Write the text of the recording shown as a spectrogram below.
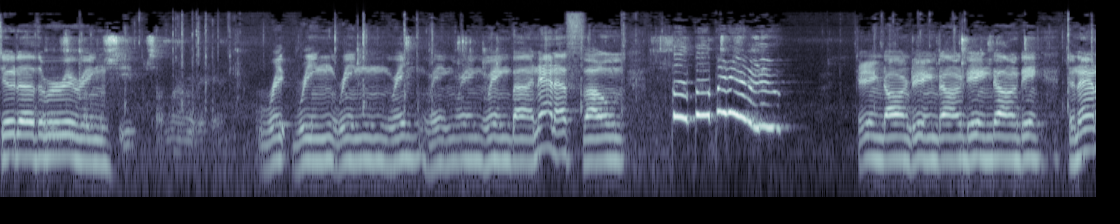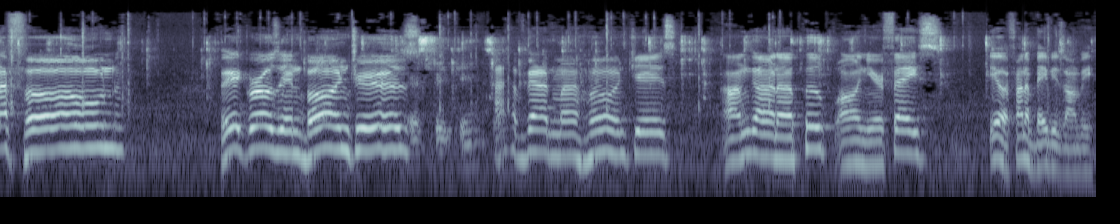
Due to uh, the There's a ring. Sheep somewhere over here. Ring, ring, ring, ring, ring, ring, ring, banana phone. Boop, boop, ba-da-da-doo. Ding dong, ding dong, ding dong, ding. Banana phone. It grows in bunches. That's pretty good. So, I've got my hunches. I'm gonna poop on your face. Ew, I found a baby zombie.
